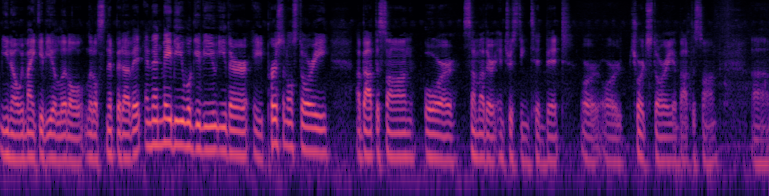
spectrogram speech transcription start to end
you know we might give you a little little snippet of it. And then maybe we'll give you either a personal story about the song or some other interesting tidbit or or short story about the song uh,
